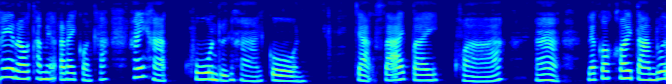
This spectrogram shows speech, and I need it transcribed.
ให้เราทำอะไรก่อนคะ ให้หาคูณหรือหารโกน จากซ้ายไปขวา อ่า แล้วก็ค่อยตามด้วย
